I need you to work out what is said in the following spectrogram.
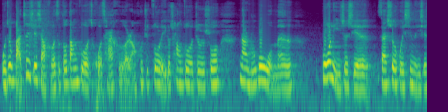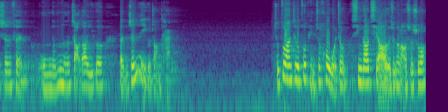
我就把这些小盒子都当做火柴盒，然后去做了一个创作，就是说，那如果我们剥离这些在社会性的一些身份，我们能不能找到一个本真的一个状态？就做完这个作品之后，我就心高气傲的就跟老师说。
